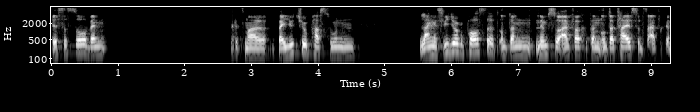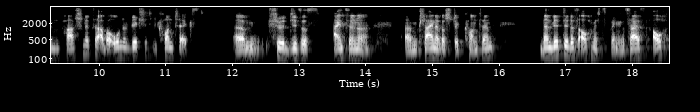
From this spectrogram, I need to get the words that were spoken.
ist es so, wenn jetzt mal bei YouTube hast du ein langes Video gepostet und dann nimmst du einfach, dann unterteilst du das einfach in ein paar Schnitte, aber ohne wirklichen Kontext ähm, für dieses einzelne ähm, kleinere Stück Content, dann wird dir das auch nichts bringen. Das heißt, auch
